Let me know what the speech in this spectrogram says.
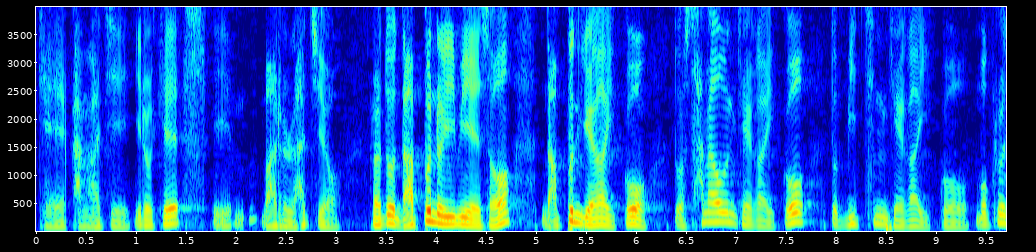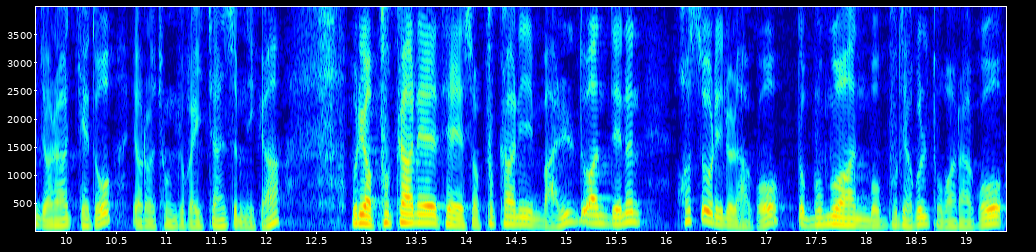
개, 강아지 이렇게 이 말을 하지요. 그래도 나쁜 의미에서 나쁜 개가 있고 또 사나운 개가 있고 또 미친 개가 있고 뭐 그런 여러 개도 여러 종류가 있지 않습니까? 우리가 북한에 대해서 북한이 말도 안 되는 헛소리를 하고 또 무모한 뭐 무력을 도발하고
